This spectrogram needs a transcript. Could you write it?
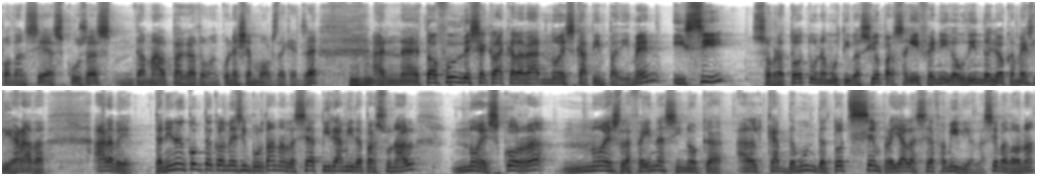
poden ser excuses de mal pagador. En coneixen molts d'aquests, eh? Mm -hmm. En Tòfol deixa clar que l'edat no és cap impediment i sí sobretot una motivació per seguir fent i gaudint d'allò que més li agrada. Ara bé, tenint en compte que el més important en la seva piràmide personal no és córrer, no és la feina, sinó que al capdamunt de tot sempre hi ha la seva família, la seva dona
